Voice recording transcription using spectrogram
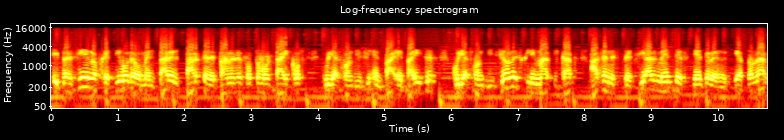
y persigue el objetivo de aumentar el parque de paneles fotovoltaicos cuyas en, en, países cuyas condiciones climáticas hacen especialmente eficiente la energía solar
